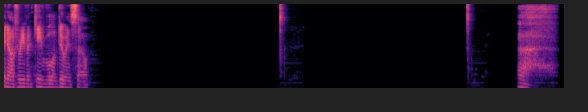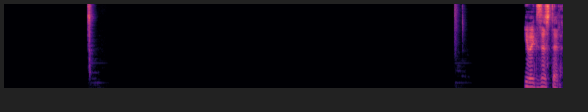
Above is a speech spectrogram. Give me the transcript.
You know, if you're even capable of doing so. you existed.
